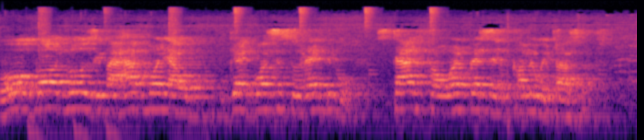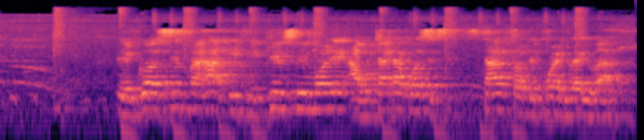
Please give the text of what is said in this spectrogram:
Oh, God knows if I have money, I will get buses to rent people. Start from one person coming with transport. If God sees my heart, if He gives me money, I will charter buses. Start from the point where you are.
